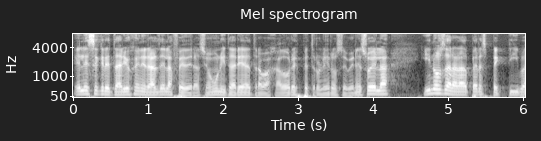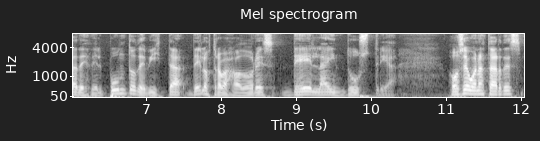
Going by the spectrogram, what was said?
él es secretario general de la Federación Unitaria de Trabajadores Petroleros de Venezuela y nos dará la perspectiva desde el punto de vista de los trabajadores de la industria. José, buenas tardes.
